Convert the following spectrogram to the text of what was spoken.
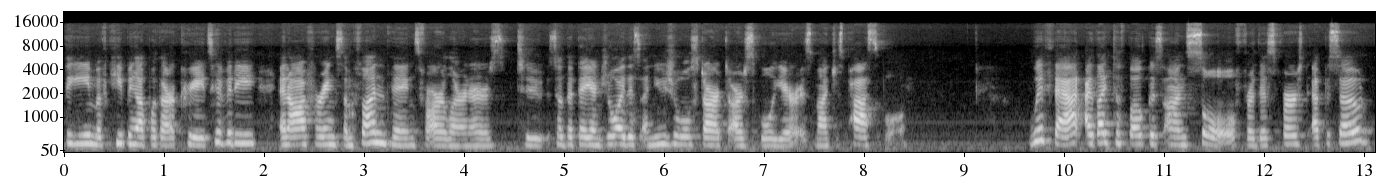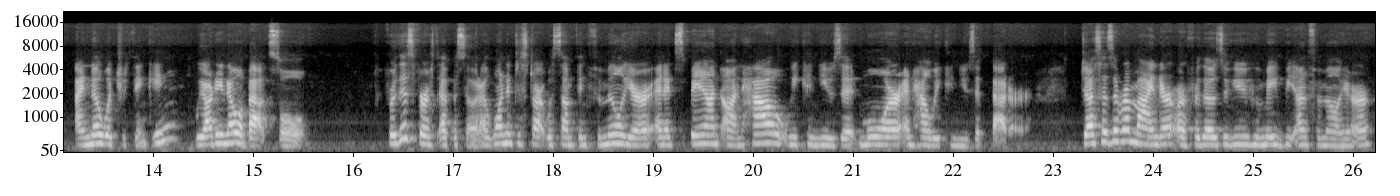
theme of keeping up with our creativity and offering some fun things for our learners to so that they enjoy this unusual start to our school year as much as possible. With that, I'd like to focus on SOLE for this first episode. I know what you're thinking. We already know about SOLE. For this first episode, I wanted to start with something familiar and expand on how we can use it more and how we can use it better. Just as a reminder, or for those of you who may be unfamiliar,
